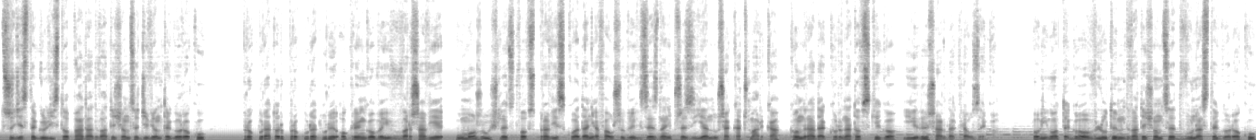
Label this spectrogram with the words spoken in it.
30 listopada 2009 roku prokurator prokuratury okręgowej w Warszawie umorzył śledztwo w sprawie składania fałszywych zeznań przez Janusza Kaczmarka, Konrada Kornatowskiego i Ryszarda Krauzego. Pomimo tego w lutym 2012 roku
